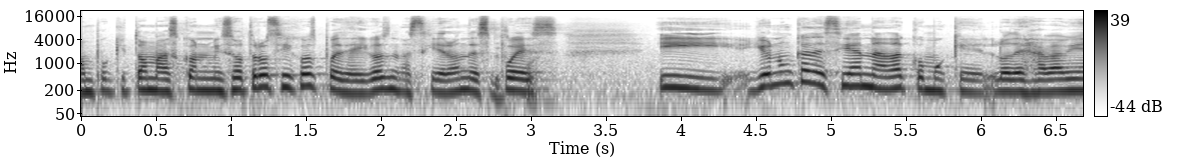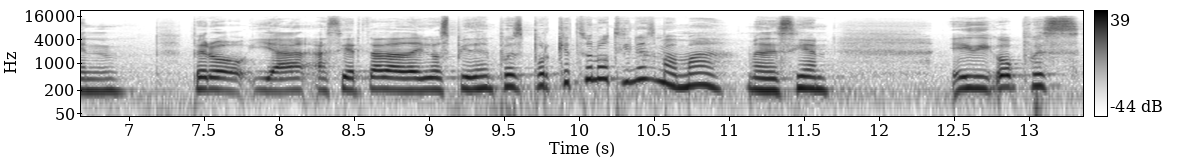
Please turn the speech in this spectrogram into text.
un poquito más. Con mis otros hijos, pues ellos nacieron después. Y yo nunca decía nada como que lo dejaba bien, pero ya a cierta edad ellos piden, pues, ¿por qué tú no tienes mamá? Me decían. Y digo, pues,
